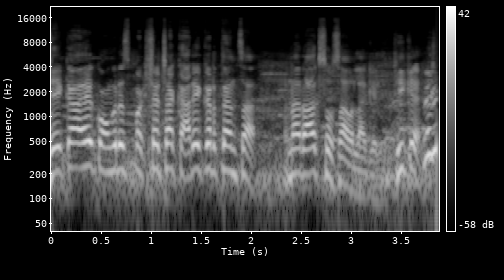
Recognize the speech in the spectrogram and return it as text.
जे काय आहे काँग्रेस पक्षाच्या कार्यकर्त्यांचा त्यांना राग सोसावा लागेल. ठीक आहे?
